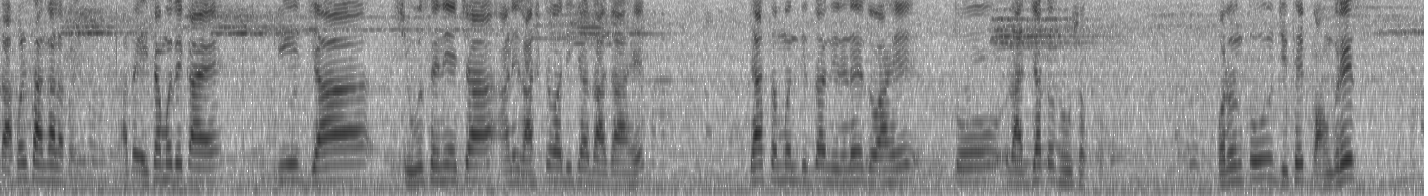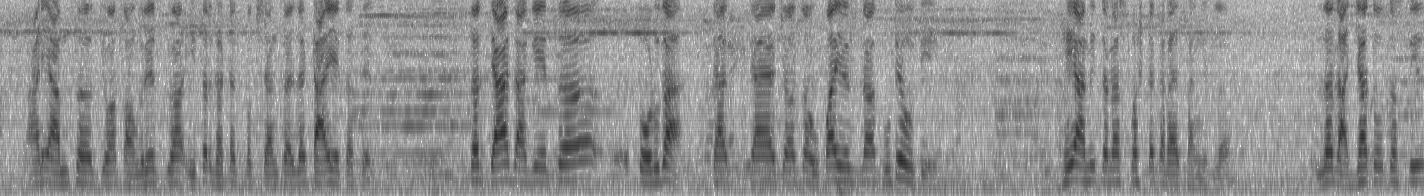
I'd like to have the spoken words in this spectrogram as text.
तर आपण सांगायला पाहिजे. आता याच्यामध्ये काय आहे की ज्या शिवसेनेच्या आणि राष्ट्रवादीच्या जागा आहेत त्या संबंधीचा निर्णय जो आहे तो राज्यातच होऊ शकतो. परंतु जिथे काँग्रेस आणि आमचं किंवा काँग्रेस किंवा इतर घटक पक्षांचा जर टाय येत असेल तर त्या जागेचं तोडगा त्या त्याच्यावरचा उपाययोजना कुठे होतील हे आम्ही त्यांना स्पष्ट करायला सांगितलं. जर राज्यात होत असतील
